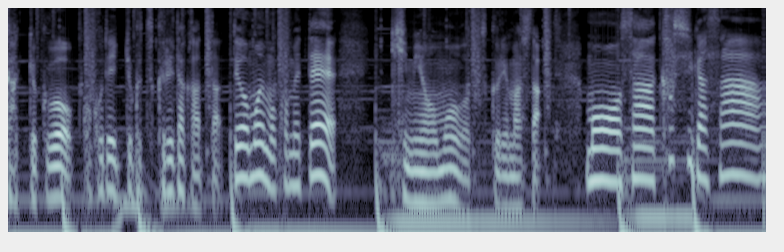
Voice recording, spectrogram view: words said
楽曲をここで一曲作りたかったって思いも込めて「君を思う」を作りました。もうさ歌詞がさ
